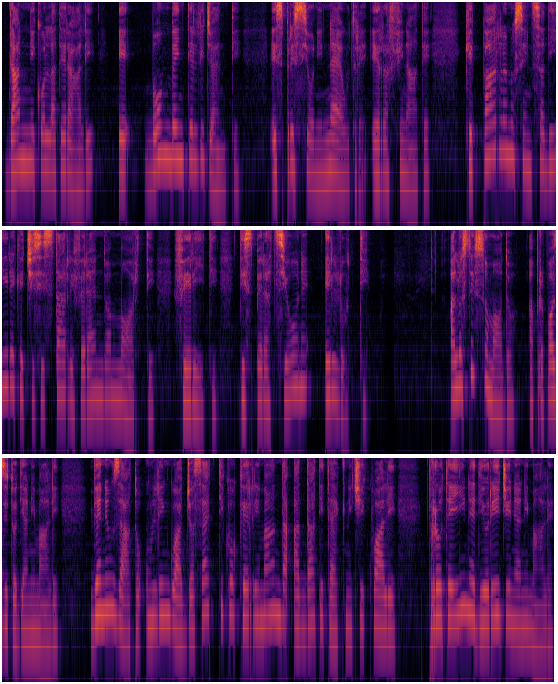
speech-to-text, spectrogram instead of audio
danni collaterali e bombe intelligenti, espressioni neutre e raffinate che parlano senza dire che ci si sta riferendo a morti, feriti, disperazione e lutti. Allo stesso modo, a proposito di animali, viene usato un linguaggio asettico che rimanda a dati tecnici quali proteine di origine animale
